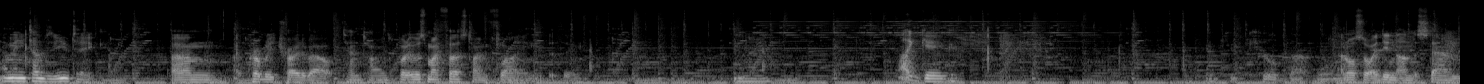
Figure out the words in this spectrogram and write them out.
How many times did you take? Um, I probably tried about 10 times, but it was my first time flying the thing. Yeah. I gig. I think you killed that one. And also, I didn't understand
